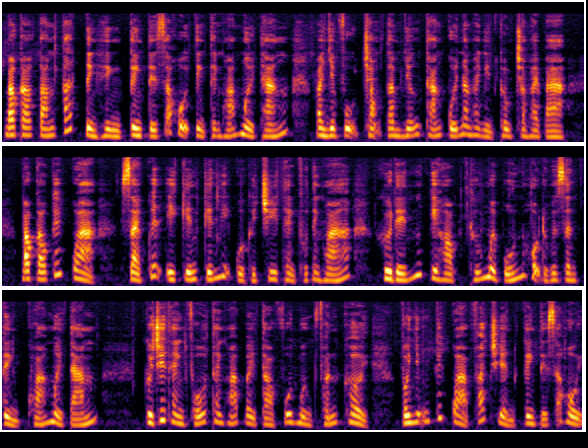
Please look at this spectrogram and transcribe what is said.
báo cáo tóm tắt tình hình kinh tế xã hội tỉnh Thanh Hóa 10 tháng và nhiệm vụ trọng tâm những tháng cuối năm 2023 báo cáo kết quả giải quyết ý kiến kiến nghị của cử tri thành phố Thanh Hóa gửi đến kỳ họp thứ 14 Hội đồng nhân dân tỉnh khóa 18. Cử tri thành phố Thanh Hóa bày tỏ vui mừng phấn khởi với những kết quả phát triển kinh tế xã hội,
